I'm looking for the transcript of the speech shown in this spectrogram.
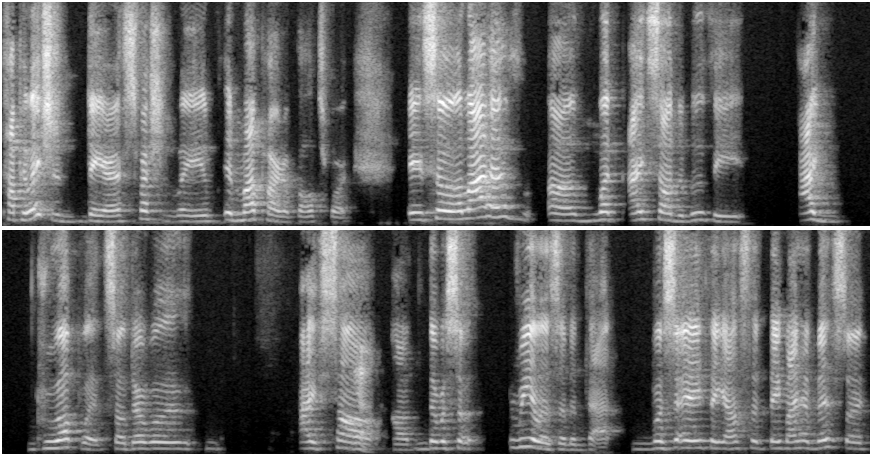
population there, especially in my part of Baltimore. And so a lot of um, what I saw in the movie, I grew up with. So there was, I saw yeah. um, there was a realism in that. Was there anything else that they might have missed, or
